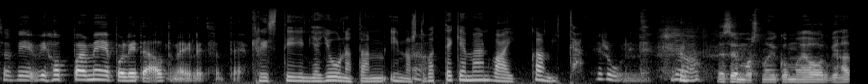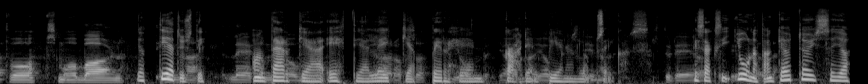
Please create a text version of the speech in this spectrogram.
så vi, vi hoppar med på lite allt möjligt för det Kristiin ja Jonathan innostuvat tekemään vaikka mitä. är roligt. Joo. Men sen måste man ju komma ihåg, vi har två små barn. Ja tietysti on tärkeää ehtiä leikkiä perheen kahden pienen lapsen kanssa. Lisäksi tillfället. käy töissä ja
